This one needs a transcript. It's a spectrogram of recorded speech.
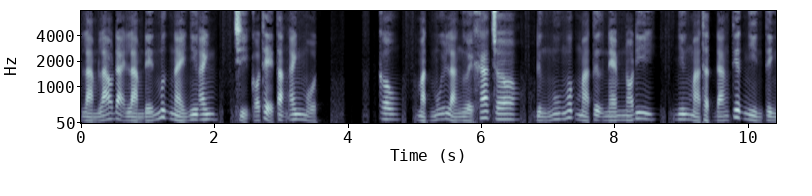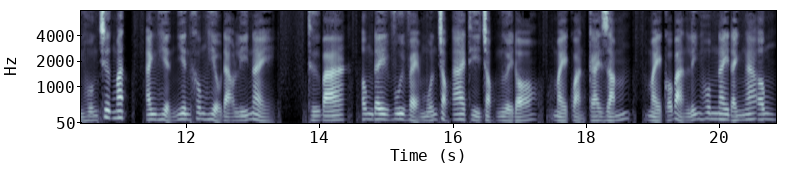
làm lão đại làm đến mức này như anh, chỉ có thể tặng anh một câu, mặt mũi là người khác cho, đừng ngu ngốc mà tự ném nó đi, nhưng mà thật đáng tiếc nhìn tình huống trước mắt, anh hiển nhiên không hiểu đạo lý này. Thứ ba, ông đây vui vẻ muốn chọc ai thì chọc người đó, mày quản cái rắm, mày có bản lĩnh hôm nay đánh ngã ông,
